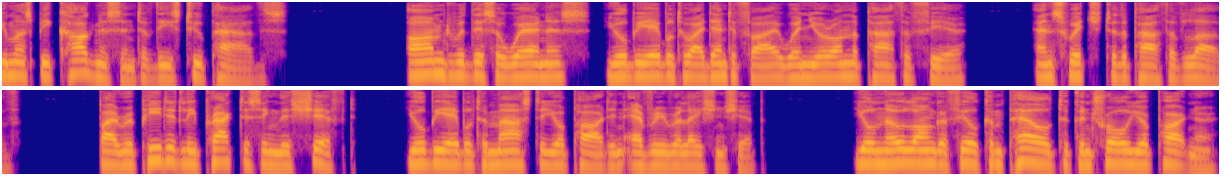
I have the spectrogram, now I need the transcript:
you must be cognizant of these two paths. Armed with this awareness, you'll be able to identify when you're on the path of fear and switch to the path of love. By repeatedly practicing this shift, you'll be able to master your part in every relationship. You'll no longer feel compelled to control your partner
